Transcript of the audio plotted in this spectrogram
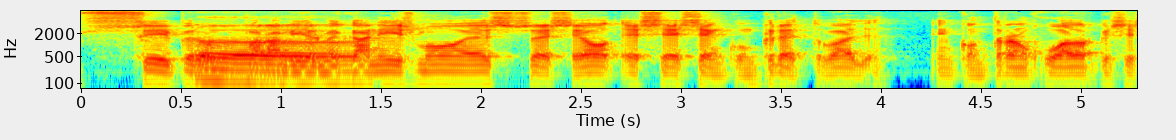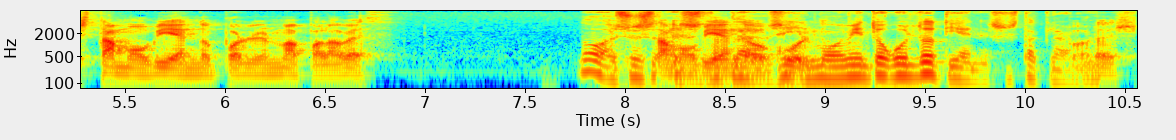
Sí, pero para Ah. mí el mecanismo es ese, es ese en concreto, vaya. Encontrar un jugador que se está moviendo por el mapa a la vez. No, eso, es, Está eso está moviendo claro. Sí, el oculto. movimiento oculto tiene, eso está claro. Por eso.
